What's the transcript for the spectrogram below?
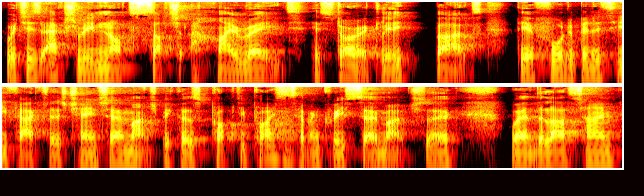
which is actually not such a high rate historically, but the affordability factor has changed so much because property prices have increased so much. So when the last time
